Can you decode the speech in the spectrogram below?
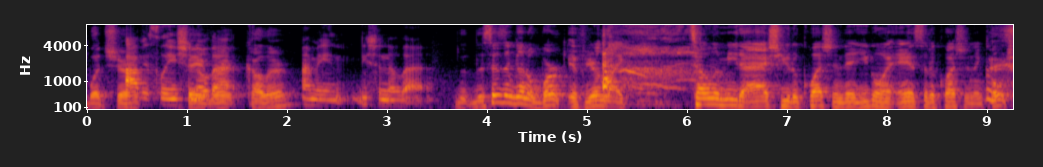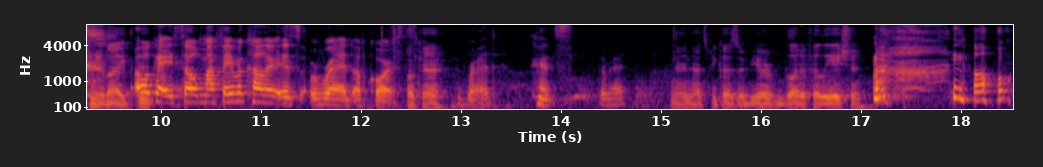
what's your Obviously, you should know that. color? I mean, you should know that. This isn't gonna work if you're like telling me to ask you the question, then you're gonna answer the question and coach me. Like, Okay, so my favorite color is red, of course. Okay. Red, hence the red. And that's because of your blood affiliation. no.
